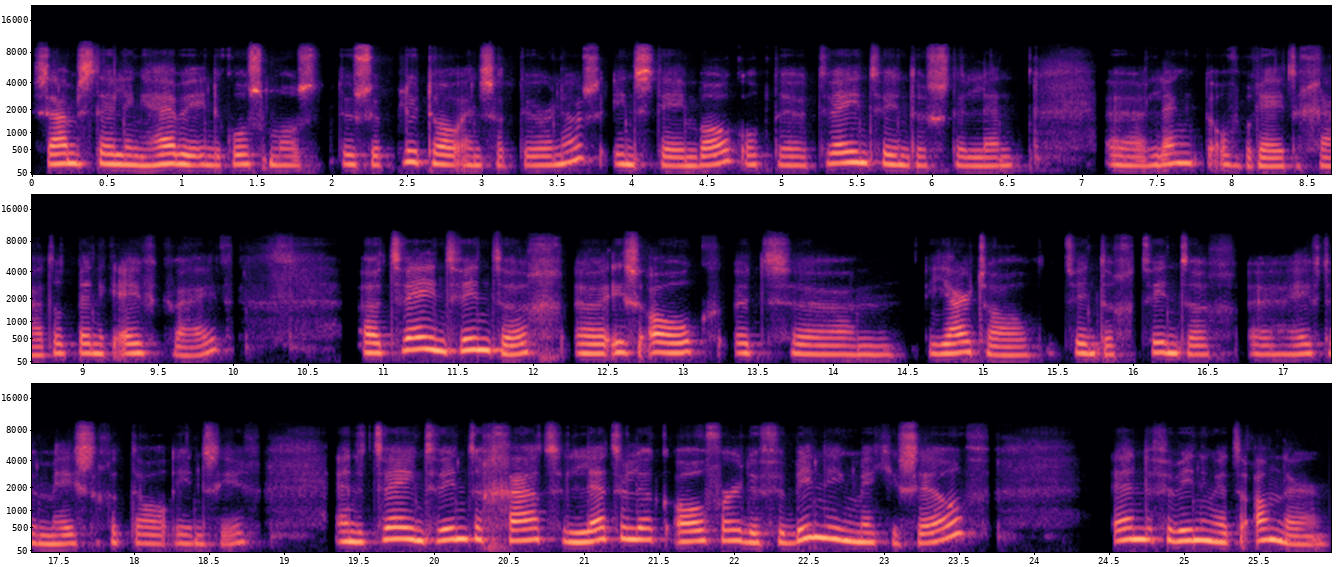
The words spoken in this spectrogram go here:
samenstelling hebben in de kosmos tussen Pluto en Saturnus in Steenbok op de 22e lengte, uh, lengte of breedtegraad. Dat ben ik even kwijt. Uh, 22 uh, is ook het uh, jaartal 2020 uh, heeft een meestergetal in zich. En de 22 gaat letterlijk over de verbinding met jezelf en de verbinding met de ander.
